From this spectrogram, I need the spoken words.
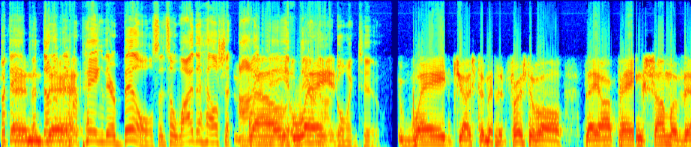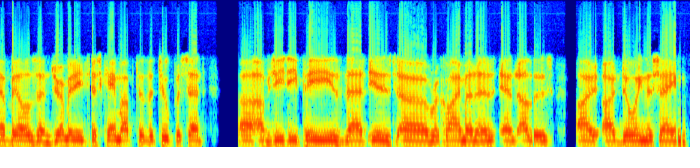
But, they, but none of them are paying their bills. And so why the hell should I well, pay if wait, they're not going to? Wait just a minute. First of all, they are paying some of their bills, and Germany just came up to the 2% uh, of GDP that is a requirement, and, and others are, are doing the same.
